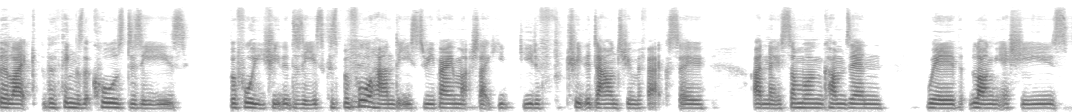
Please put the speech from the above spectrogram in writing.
the like the things that cause disease before you treat the disease because beforehand it used to be very much like you you'd treat the downstream effects. So i don't know someone comes in with lung issues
